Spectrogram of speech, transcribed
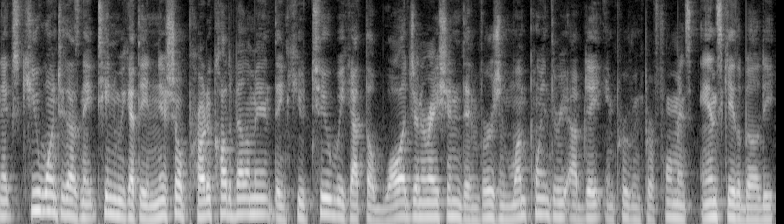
Next, Q1 2018, we got the initial protocol development. Then Q2, we got the wallet generation. Then version 1.3 update, improving performance and scalability.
